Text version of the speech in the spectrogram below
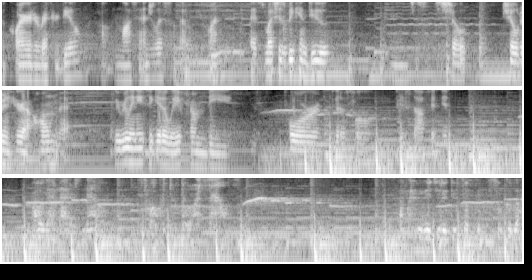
acquired a record deal out in Los Angeles, so that'll be fun. As much as we can do, and just to show children here at home that we really need to get away from the poor, pitiful, pissed off Indian. All that matters now is what we do for ourselves. I'm gonna need you to do something with Sukala.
